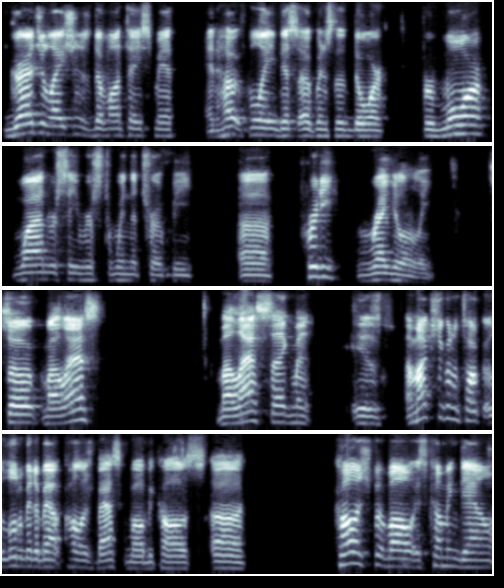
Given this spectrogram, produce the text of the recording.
Congratulations, DeVonta Smith, and hopefully this opens the door for more wide receivers to win the trophy uh, pretty regularly. So my last my last segment is I'm actually going to talk a little bit about college basketball because uh, college football is coming down,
